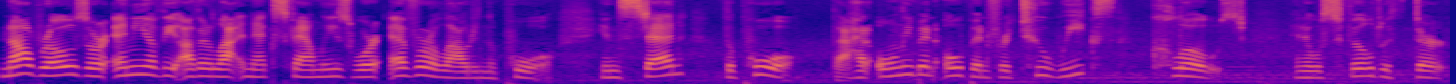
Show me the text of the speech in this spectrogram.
Not Rose or any of the other Latinx families were ever allowed in the pool. Instead, the pool, that had only been open for two weeks, closed and it was filled with dirt.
